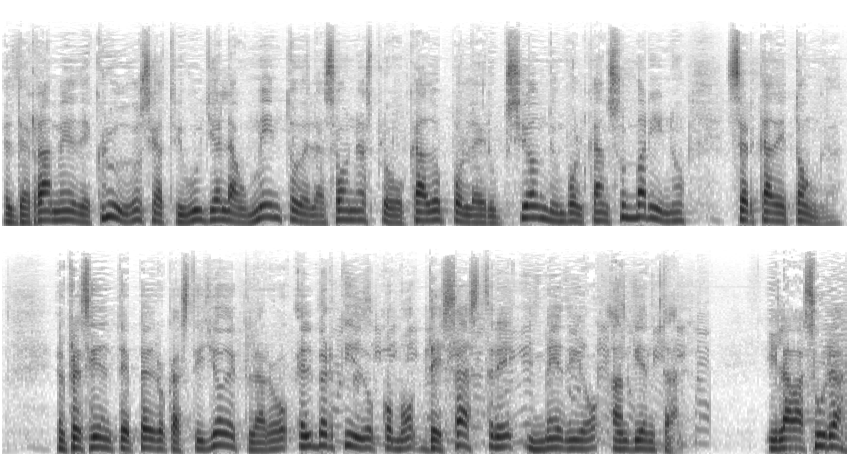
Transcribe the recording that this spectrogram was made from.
El derrame de crudo se atribuye al aumento de las zonas provocado por la erupción de un volcán submarino cerca de Tonga. El presidente Pedro Castillo declaró el vertido como desastre medioambiental. Y la basura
